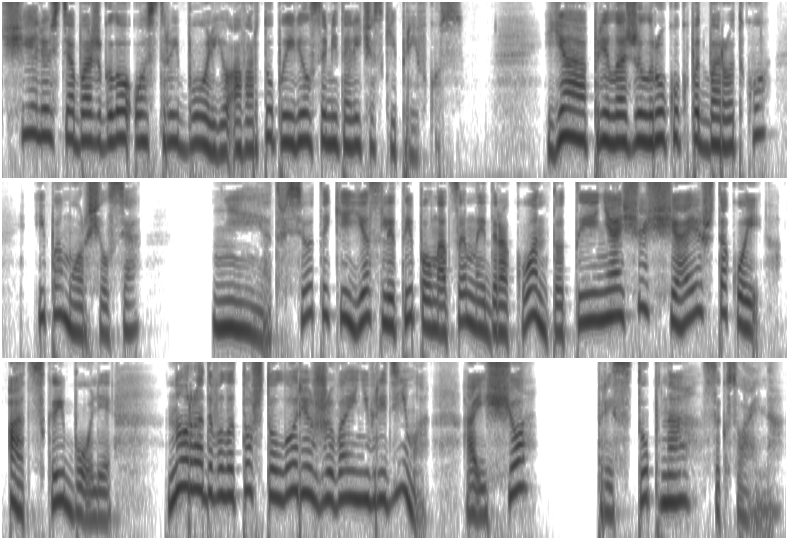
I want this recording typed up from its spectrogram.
Челюсть обожгло острой болью, а во рту появился металлический привкус. Я приложил руку к подбородку и поморщился. «Нет, все-таки, если ты полноценный дракон, то ты не ощущаешь такой адской боли. Но радовало то, что Лори жива и невредима, а еще преступно сексуально.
